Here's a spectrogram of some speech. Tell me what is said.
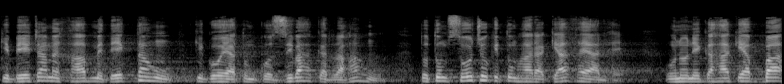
کہ بیٹا میں خواب میں دیکھتا ہوں کہ گویا تم کو ذبح کر رہا ہوں۔ تو تم سوچو کہ تمہارا کیا خیال ہے۔ انہوں نے کہا کہ ابا،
